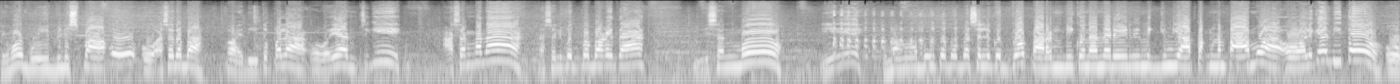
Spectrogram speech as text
tingnan mo, buibilis pa ako! Oh, asan na ba? Oh, ay, dito pala! Oh, ayan, sige! Asan ka na? Nasa likod pa ba kita? Bilisan mo! Eh, umangabol ka ba ba sa likod ko? Parang hindi ko na naririnig yung yapak ng paa mo ha. O, halika dito. O,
